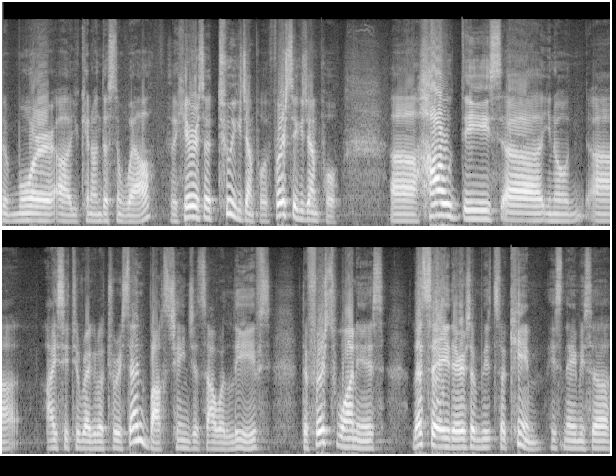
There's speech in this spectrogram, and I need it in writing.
the more uh, you can understand well. So here is a two example. First example, uh, how these uh, you know ICT regulatory sandbox changes our lives. The first one is let's say there's a Mr. Kim. His name is uh,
